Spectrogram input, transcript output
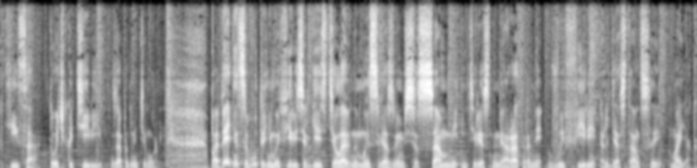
Птица.тв. Западный Тимур. По пятнице в утреннем эфире Сергея Стилавина мы связываемся с самыми интересными ораторами в эфире радиостанции «Маяк».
